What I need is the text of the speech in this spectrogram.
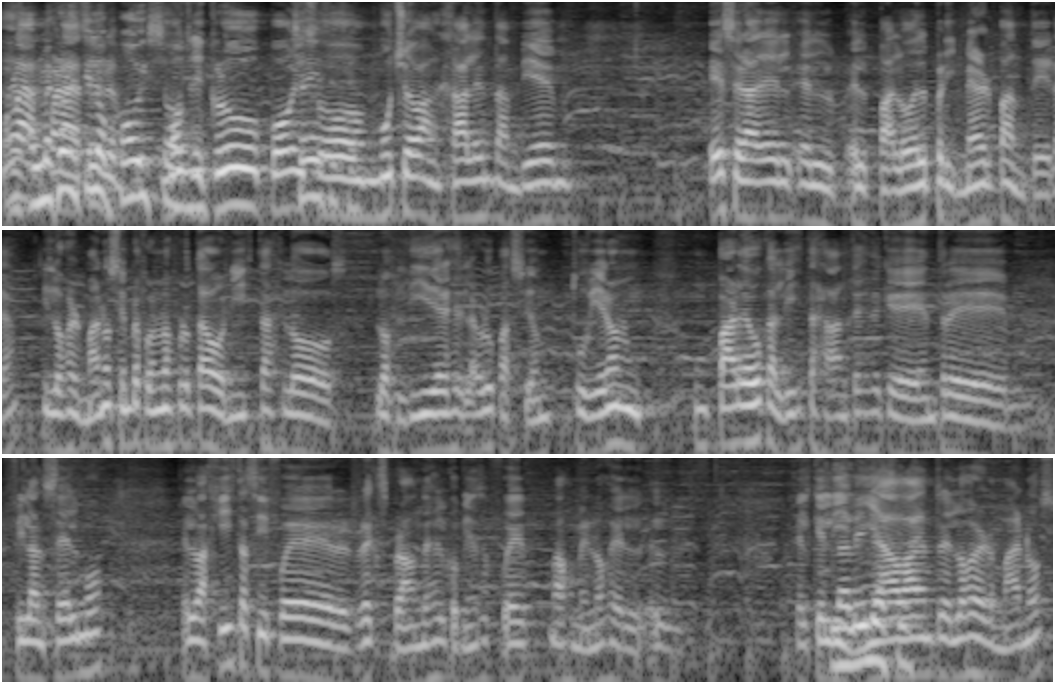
Una- al mejor estilo decir, Poison. Motley Crue, Poison, Sí, sí, sí. mucho Van Halen también. Ese era el, el- el palo del primer Pantera. Y los hermanos siempre fueron los protagonistas, los, los líderes de la agrupación. Tuvieron un par de vocalistas antes de que entre Phil Anselmo. El bajista sí fue Rex Brown desde el comienzo, fue más o menos el, el- el que La lidiaba entre los hermanos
